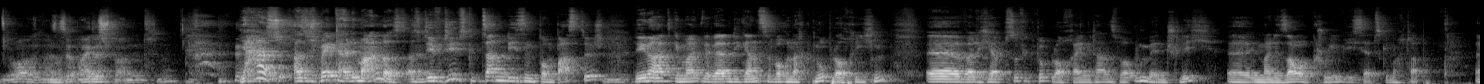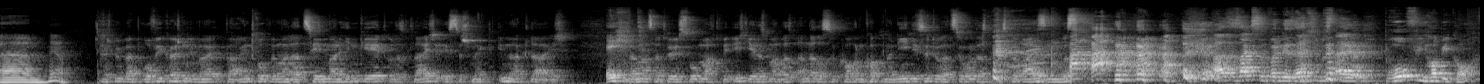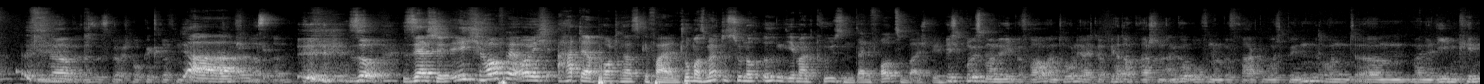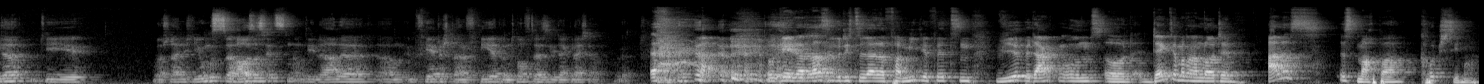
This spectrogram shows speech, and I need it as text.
Ja, also es ist ja beides spannend. Ne? Ja, also schmeckt halt immer anders. Also definitiv, es gibt Sachen, die sind bombastisch. Lena hat gemeint, wir werden die ganze Woche nach Knoblauch riechen, äh, weil ich habe so viel Knoblauch reingetan, es war unmenschlich äh, in meine Sour Cream, die ich selbst gemacht habe. Ähm, ja. Ich bin bei Profiköchen immer beeindruckt, wenn man da zehnmal hingeht und das Gleiche isst, es schmeckt immer gleich. Echt? Und wenn man es natürlich so macht wie ich, jedes Mal was anderes zu kochen, kommt man nie in die Situation, dass man es beweisen muss. Also sagst du von dir selbst, du bist ein Profi-Hobbykoch. Ja, aber das ist, glaube ich, hochgegriffen. Ja, Spaß okay. dran. So, sehr schön. Ich hoffe, euch hat der Podcast gefallen. Thomas, möchtest du noch irgendjemand grüßen? Deine Frau zum Beispiel? Ich grüße meine liebe Frau Antonia. Ich glaube, die hat auch gerade schon angerufen und gefragt, wo ich bin. Und ähm, meine lieben Kinder, die wahrscheinlich Jungs zu Hause sitzen und die Lale ähm, im Pferdestall friert und hofft, dass sie da gleich abholt. Okay, dann lassen wir dich zu deiner Familie flitzen. Wir bedanken uns und denkt immer dran, Leute, alles ist machbar. Coach Simon.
